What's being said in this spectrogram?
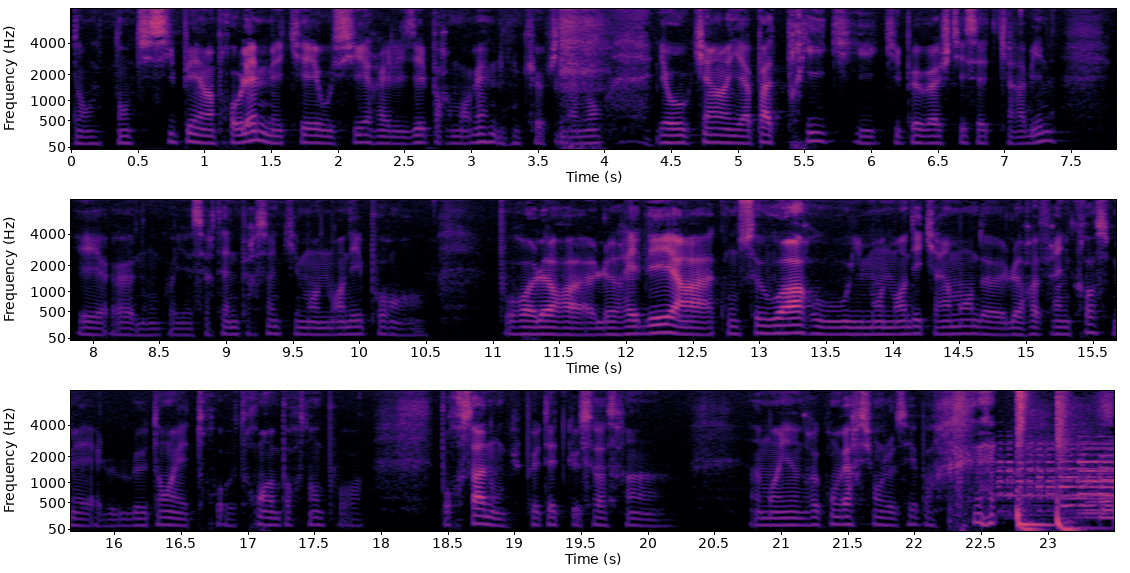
d'anticiper un problème, mais qui est aussi réalisé par moi-même. Donc euh, finalement, il n'y a a pas de prix qui, qui, peuvent acheter cette carabine. Et euh, donc il y a certaines personnes qui m'ont demandé pour pour leur, euh, leur aider à concevoir ou ils m'ont demandé carrément de leur refaire une crosse, mais le, temps est trop trop important pour pour ça. Donc peut-être que ça sera un, un moyen de reconversion, je sais pas.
